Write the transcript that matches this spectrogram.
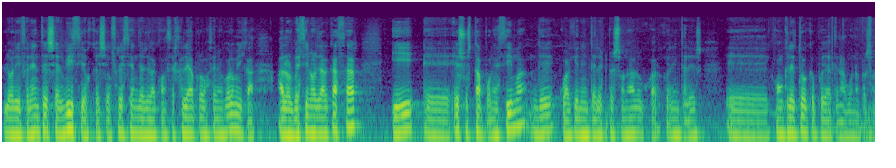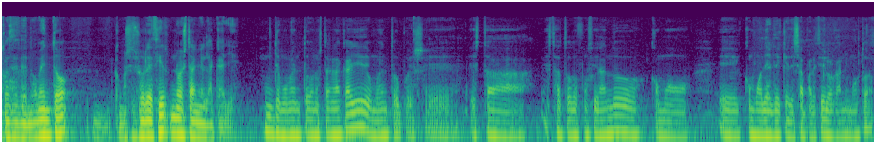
los diferentes servicios que se ofrecen desde la Concejalía de Promoción Económica a los vecinos de Alcázar y eso está por encima de cualquier interés personal o cualquier interés concreto que pueda tener alguna persona. Entonces, de momento, como se suele decir, no están en la calle de momento no está en la calle, de momento pues eh, está, está todo funcionando como, eh, como desde que desapareció el organismo autónomo.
